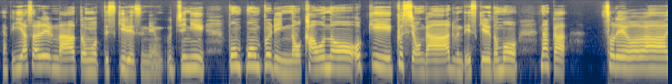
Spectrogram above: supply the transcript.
なんか癒されるなと思って好きですね。うちにポンポンプリンの顔の大きいクッションがあるんですけれども、なんか、それは、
